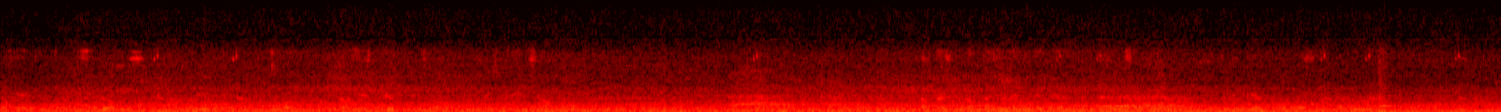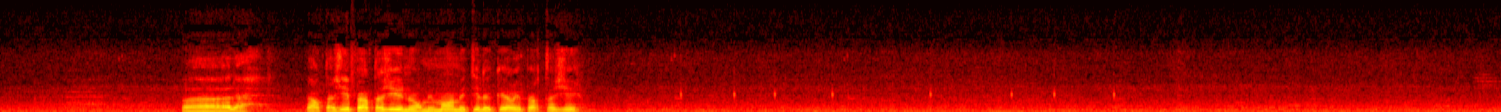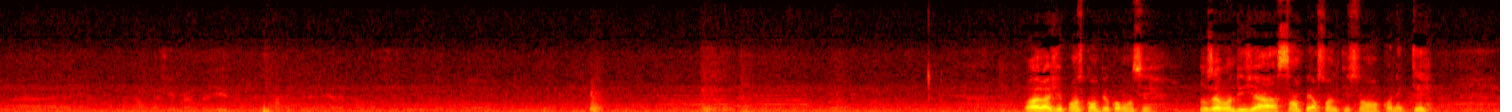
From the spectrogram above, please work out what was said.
Voilà. Partagez, partagez énormément, mettez le cœur et partagez. Voilà, je pense qu'on peut commencer. Nous avons déjà 100 personnes qui sont connectées.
